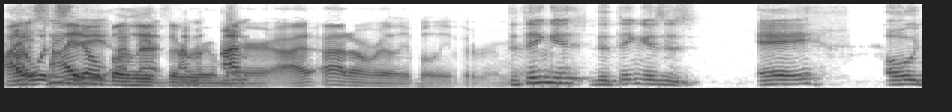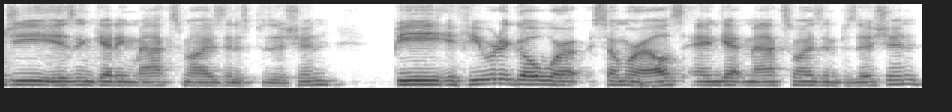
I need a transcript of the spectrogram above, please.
I, I, I don't believe the I'm, rumor. I'm, I, I don't really believe the rumor. The thing is, the thing is, is a OG isn't getting maximized in his position. B, if he were to go where somewhere else and get maximized in position,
